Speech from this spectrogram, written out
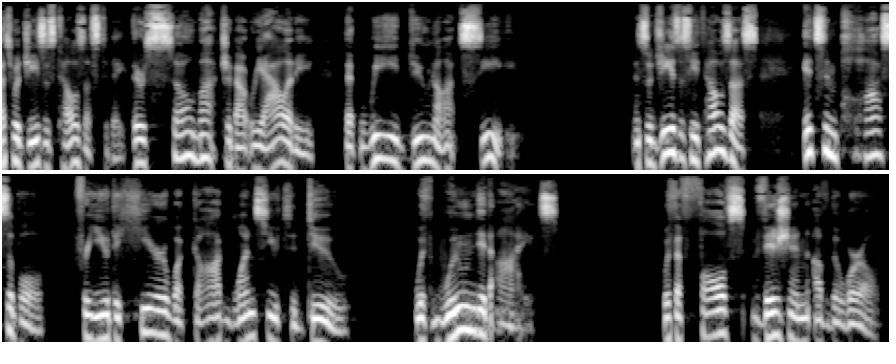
That's what Jesus tells us today. There's so much about reality that we do not see. And so Jesus, he tells us it's impossible for you to hear what God wants you to do with wounded eyes, with a false vision of the world.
